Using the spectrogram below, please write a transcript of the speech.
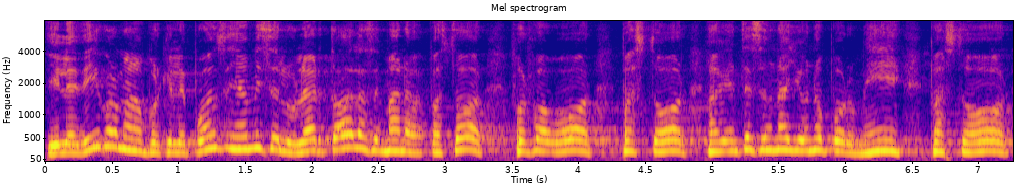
Y le digo, hermano, porque le puedo enseñar mi celular toda la semana. Pastor, por favor, pastor, aviéntese un ayuno por mí. Pastor,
